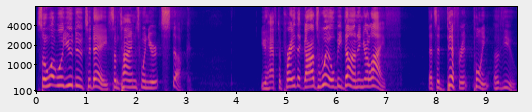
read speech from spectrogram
So, what will you do today sometimes when you're stuck? You have to pray that God's will be done in your life. That's a different point of view.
